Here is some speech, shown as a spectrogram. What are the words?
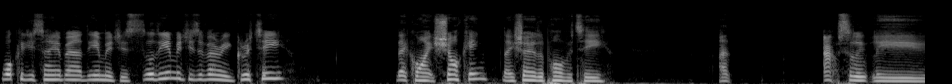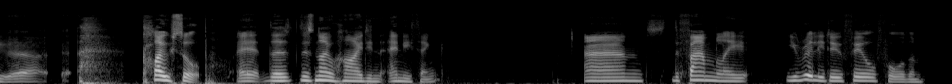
What could you say about the images? Well, the images are very gritty. They're quite shocking. They show the poverty. absolutely. Uh, close up. Uh, there's there's no hiding anything, and the family you really do feel for them.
